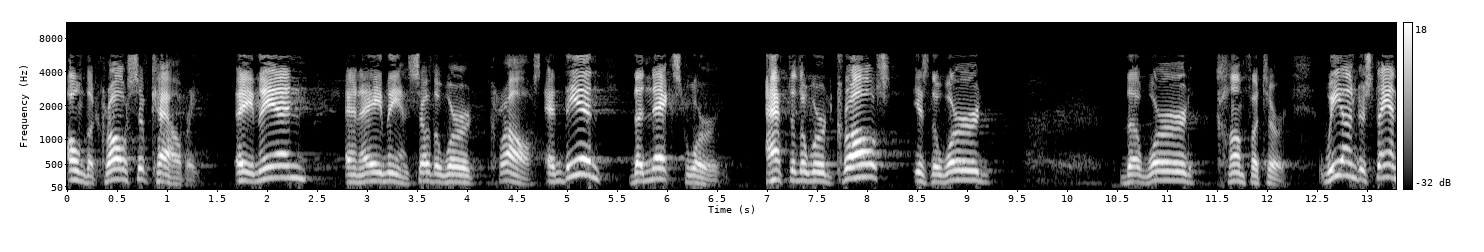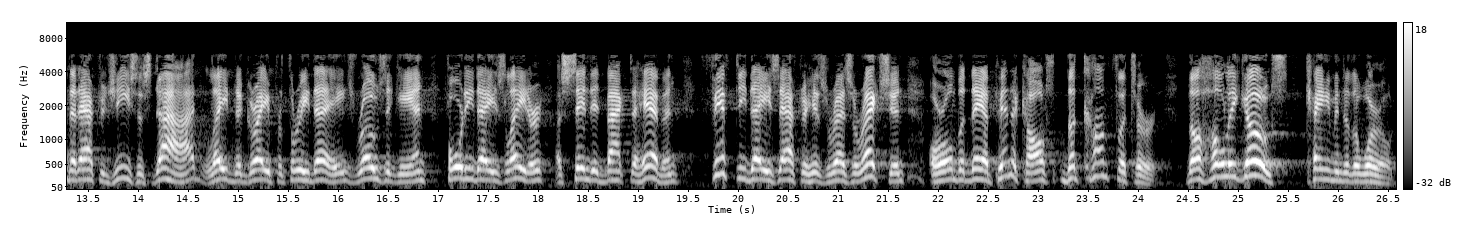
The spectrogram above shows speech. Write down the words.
on the cross of Calvary. Amen and amen. So the word cross. And then the next word. After the word cross is the word the word comforter. We understand that after Jesus died, laid in a grave for three days, rose again, 40 days later, ascended back to heaven, 50 days after his resurrection, or on the day of Pentecost, the Comforter, the Holy Ghost, came into the world.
